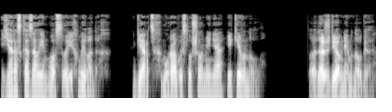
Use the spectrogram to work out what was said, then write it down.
Я рассказал ему о своих выводах. Герц хмуро выслушал меня и кивнул. «Подождем немного,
